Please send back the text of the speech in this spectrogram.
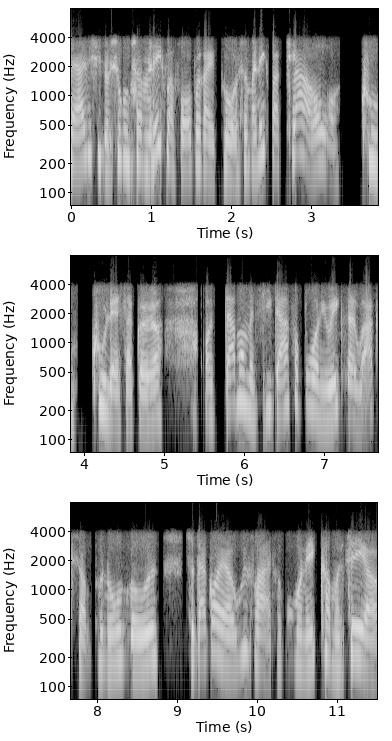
særlig situation, som man ikke var forberedt på, og som man ikke var klar over kunne, kunne lade sig gøre. Og der må man sige, der er forbrugerne jo ikke været uaksom på nogen måde. Så der går jeg ud fra, at forbrugerne ikke kommer til at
